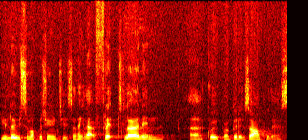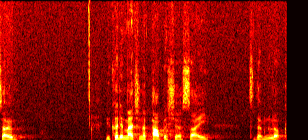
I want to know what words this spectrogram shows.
you lose some opportunities. I think that flipped learning uh, group are a good example there. So you could imagine a publisher say to them, look,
